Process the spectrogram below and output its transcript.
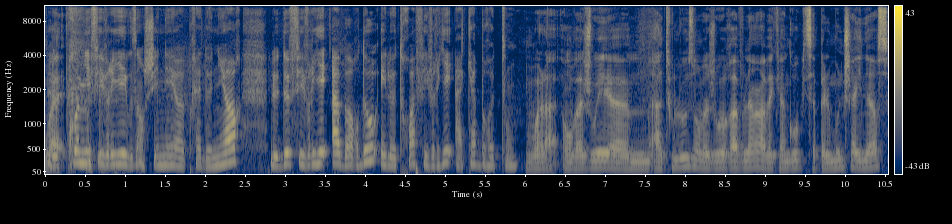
Ouais. Le 1er février, vous enchaînez euh, près de Niort. Le 2 février à Bordeaux et le 3 février à Cap-Breton. Voilà, on va jouer euh, à Toulouse, on va jouer au Ravelin avec un groupe qui s'appelle Moonshiners,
